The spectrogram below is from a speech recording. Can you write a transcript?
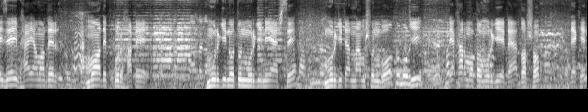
এই যে এই ভাই আমাদের মহাদেবপুর হাটে মুরগি, নতুন মুরগি নিয়ে আসছে। মুরগিটার নাম শুনব। কি? দেখার মতো মুরগি এটা, দর্শক, দেখেন।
